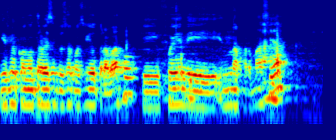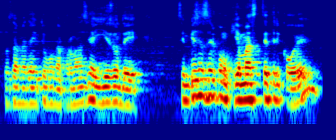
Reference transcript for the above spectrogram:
y fue cuando otra vez empezó a conseguir trabajo, que fue de, en una farmacia. Ajá. Justamente ahí tuvo una farmacia y es donde se empieza a hacer como que ya más tétrico él,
